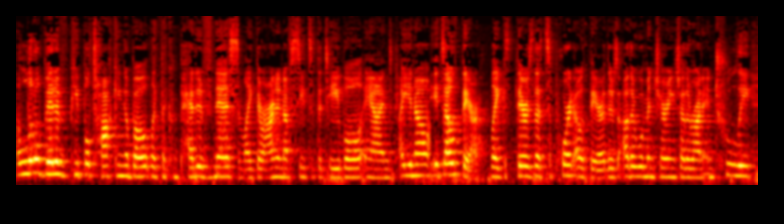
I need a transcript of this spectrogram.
a little bit of people talking about like the competitiveness and like there aren't enough seats at the table. And, uh, you know, it's out there. Like there's that support out there. There's other women cheering each other on and truly,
